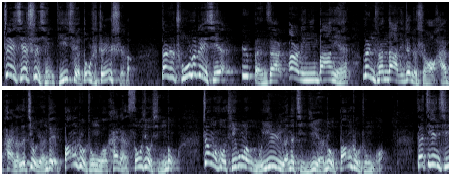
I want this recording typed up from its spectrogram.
这些事情的确都是真实的。但是除了这些，日本在2008年汶川大地震的时候，还派来了救援队帮助中国开展搜救行动。政府提供了五亿日元的紧急援助，帮助中国。在近期，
